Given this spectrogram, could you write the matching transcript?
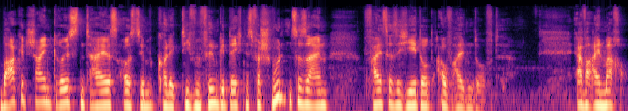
Barkett scheint größtenteils aus dem kollektiven Filmgedächtnis verschwunden zu sein, falls er sich je dort aufhalten durfte. Er war ein Macher,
